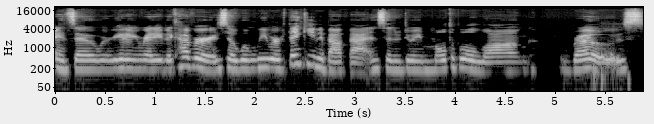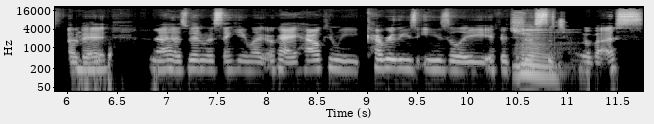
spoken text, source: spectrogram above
And so we're getting ready to cover. And so when we were thinking about that, instead of doing multiple long rows of it, my husband was thinking like, okay, how can we cover these easily if it's just the Mm. two of us?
